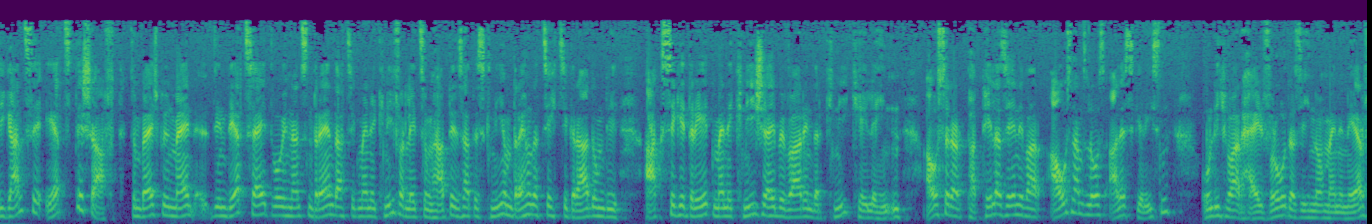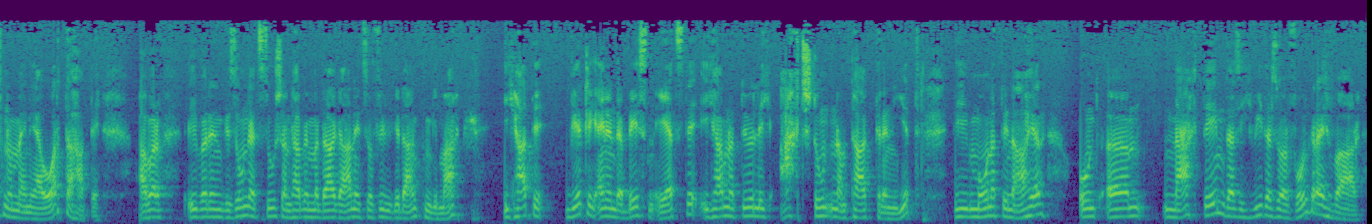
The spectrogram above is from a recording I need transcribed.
die ganze Ärzteschaft, zum Beispiel mein, in der Zeit, wo ich 1983 meine Knieverletzung hatte, es hat das Knie um 360 Grad um die Achse gedreht, meine Kniescheibe war in der Kniekehle hinten, außer der Patellasehne war ausnahmslos alles gerissen und ich war heilfroh, dass ich noch meine Nerven und meine Aorta hatte. Aber über den Gesundheitszustand habe ich mir da gar nicht so viel Gedanken gemacht. Ich hatte wirklich einen der besten Ärzte. Ich habe natürlich acht Stunden am Tag trainiert die Monate nachher. Und ähm, nachdem, dass ich wieder so erfolgreich war,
